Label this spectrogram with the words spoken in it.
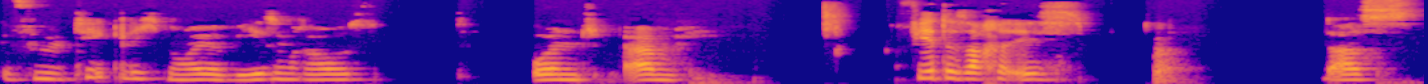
gefühlt täglich neue Wesen raus. Und ähm, vierte Sache ist, dass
